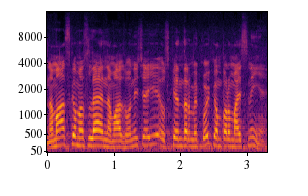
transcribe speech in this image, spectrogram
नमाज़ का मसला है नमाज़ होनी चाहिए उसके अंदर में कोई कंप्रोमाइज़ नहीं है।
